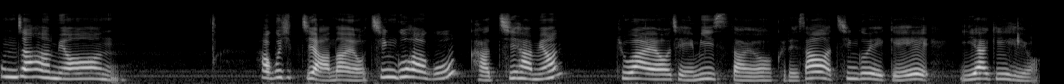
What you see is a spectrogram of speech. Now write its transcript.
혼자 하면 하고 싶지 않아요. 친구하고 같이 하면 좋아요. 재미있어요. 그래서 친구에게 이야기해요.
